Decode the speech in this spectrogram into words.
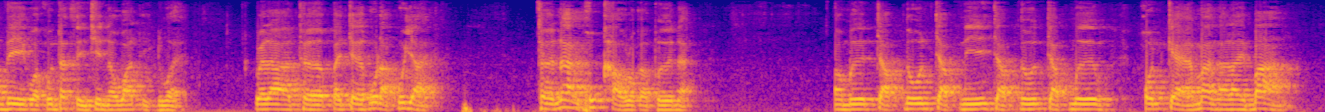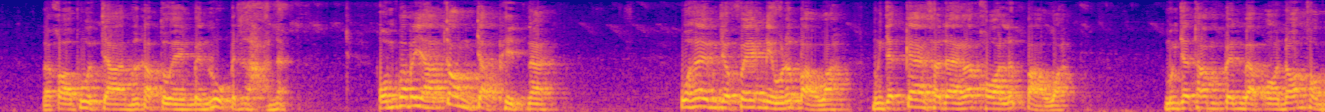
ำดีกว่าคุณทักษิณชินวัตรอีกด้วย เวลาเธอไปเจอผู้หลักผู้ใหญ่ เธอนั่งคุกเข่าลงกับพื้นอะเอามือจับนูนจับนี้ จับนูนจับมือคนแก่มั่งอะไรบ้าง แล้วก็พูดจาเหมือนกับตัวเองเป็นลูกเป็นหลานน่ะผมก็พยายามจ้องจับผิดนะ ว่าเฮ้ยมึงจะเฟกนิวหรือเปล่าวะมึงจะแกล้งแสดงละครหรือเปล่าวะมึงจะทำเป็นแบบอ่อนน้อมถ่อม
